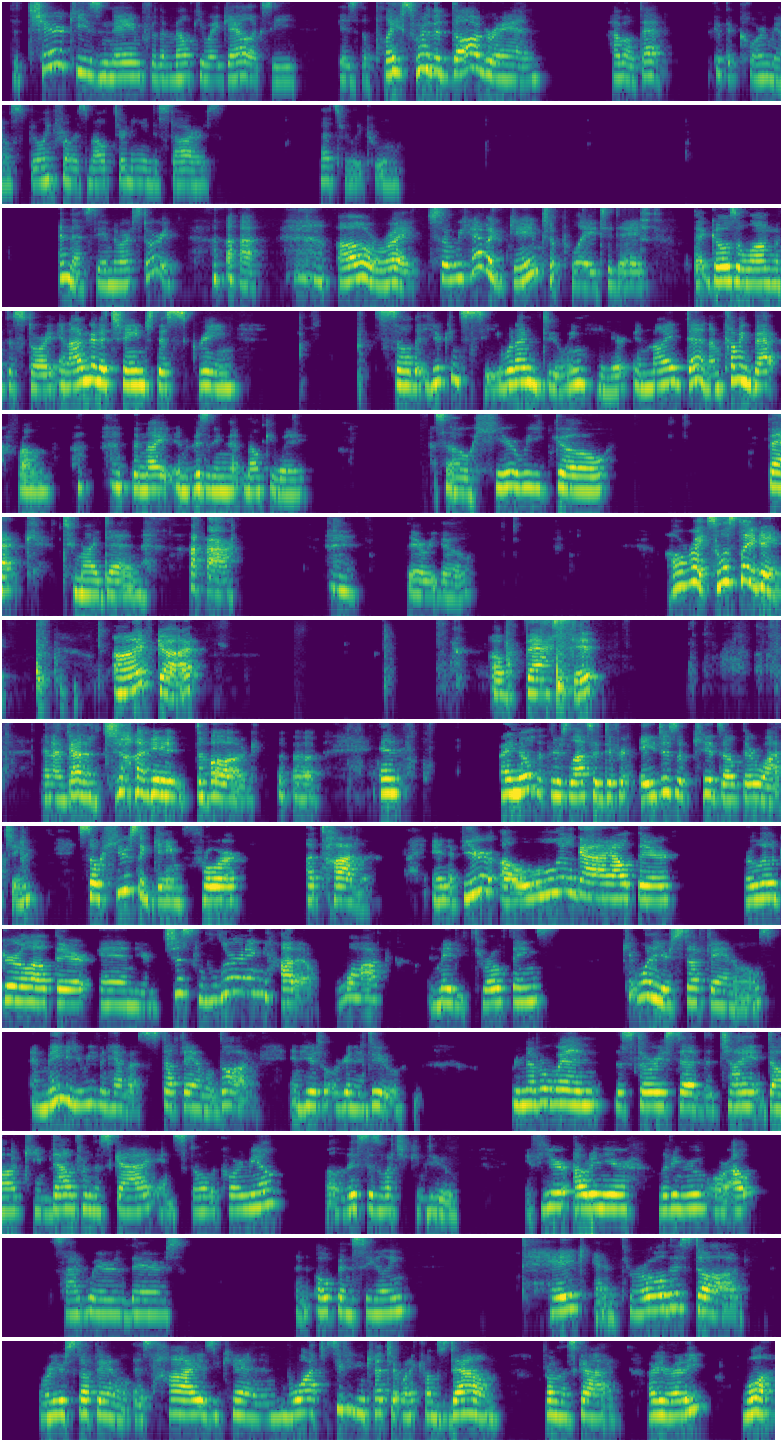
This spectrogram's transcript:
The Cherokee's name for the Milky Way galaxy is the place where the dog ran. How about that? Look at the cornmeal spilling from his mouth, turning into stars. That's really cool. And that's the end of our story. All right. So we have a game to play today that goes along with the story, and I'm going to change this screen so that you can see what I'm doing here in my den. I'm coming back from the night and visiting that Milky Way. So here we go back to my den. there we go. All right, so let's play a game. I've got a basket and I've got a giant dog. and I know that there's lots of different ages of kids out there watching. So here's a game for a toddler. And if you're a little guy out there or a little girl out there and you're just learning how to walk and maybe throw things, get one of your stuffed animals. And maybe you even have a stuffed animal dog. And here's what we're going to do. Remember when the story said the giant dog came down from the sky and stole the cornmeal? Well, this is what you can do. If you're out in your living room or outside where there's an open ceiling, take and throw this dog or your stuffed animal as high as you can and watch, see if you can catch it when it comes down from the sky. Are you ready? One,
